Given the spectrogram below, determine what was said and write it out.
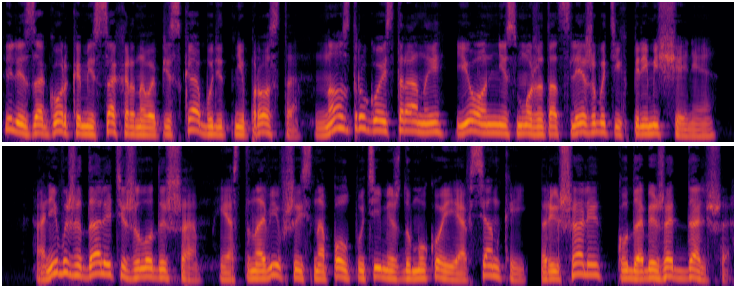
или за горками сахарного песка будет непросто, но, с другой стороны, и он не сможет отслеживать их перемещение. Они выжидали, тяжело дыша, и, остановившись на полпути между мукой и овсянкой, решали, куда бежать дальше.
